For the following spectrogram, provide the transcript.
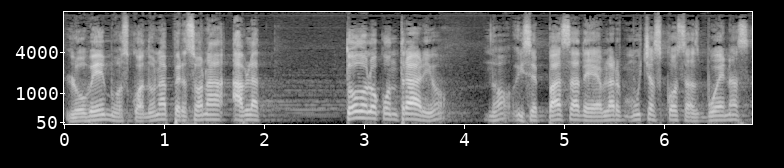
Lo vemos cuando una persona habla todo lo contrario, ¿no? Y se pasa de hablar muchas cosas buenas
